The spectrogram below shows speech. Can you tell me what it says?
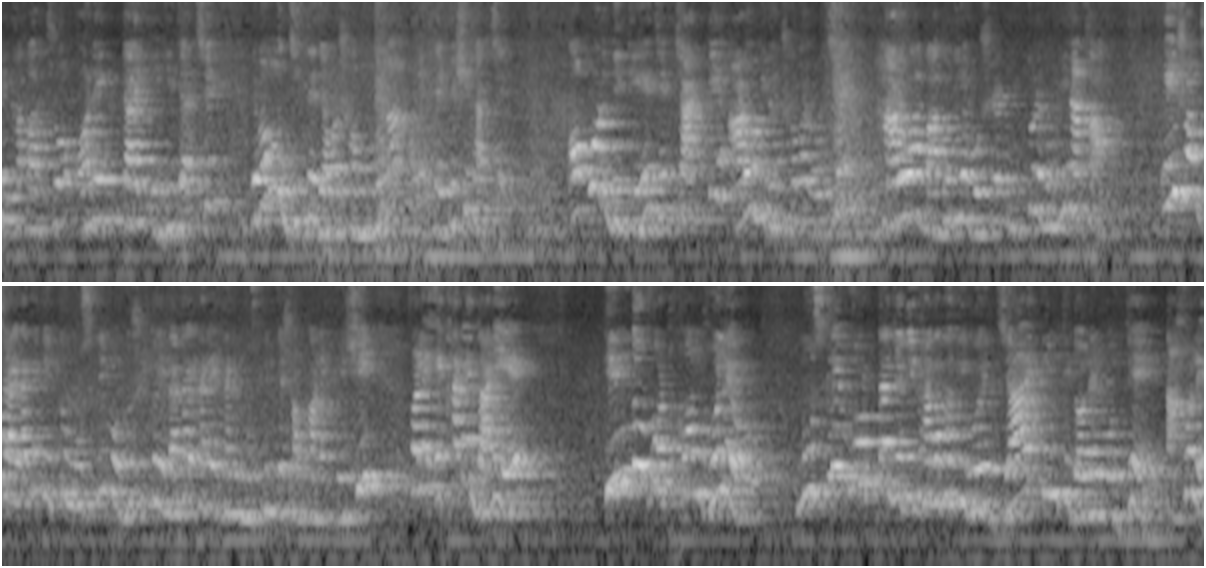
রেখাপাত্র অনেকটাই এগিয়ে যাচ্ছে এবং জিতে যাওয়ার সম্ভাবনা অনেকটাই বেশি থাকছে। অপরদিকে যে চারটি আরও বিধানসভা রয়েছে হাড়োয়া বাদুরিয়া বসিরহাট, উত্তর এবং মিনাখা এই সব জায়গাতে কিন্তু মুসলিম অধ্যুষিত এলাকা এখানে এখানে মুসলিমদের সংখ্যা অনেক বেশি। ফলে এখানে দাঁড়িয়ে হিন্দু ভোট কম হলেও মুসলিম ভোটটা যদি ভাগাভাগি হয়ে যায় তিনটি দলের মধ্যে, তাহলে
